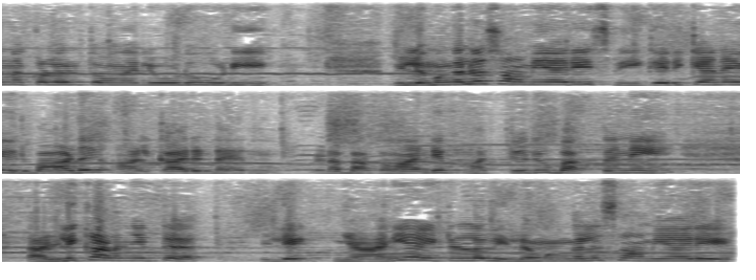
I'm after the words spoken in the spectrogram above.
എന്നൊക്കെയുള്ളൊരു തോന്നലോടുകൂടി വില്ലുമംഗല സ്വാമിയാരെ സ്വീകരിക്കാനായി ഒരുപാട് ആൾക്കാരുണ്ടായിരുന്നു. ഇവിടെ ഭഗവാന്റെ മറ്റൊരു ഭക്തനെ തള്ളിക്കളഞ്ഞിട്ട് വലിയ ജ്ഞാനിയായിട്ടുള്ള വില്ലമംഗല സ്വാമിയാരെ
